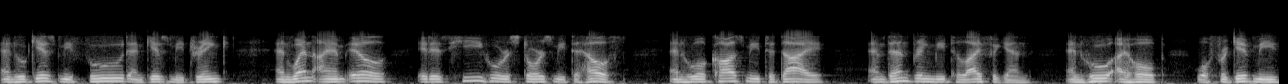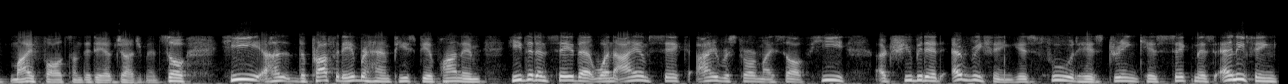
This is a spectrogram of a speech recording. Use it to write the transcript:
and who gives me food and gives me drink, and when I am ill, it is he who restores me to health, and who will cause me to die, and then bring me to life again, and who, I hope, will forgive me my faults on the day of judgment. So he, uh, the Prophet Abraham, peace be upon him, he didn't say that when I am sick, I restore myself. He attributed everything, his food, his drink, his sickness, anything,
